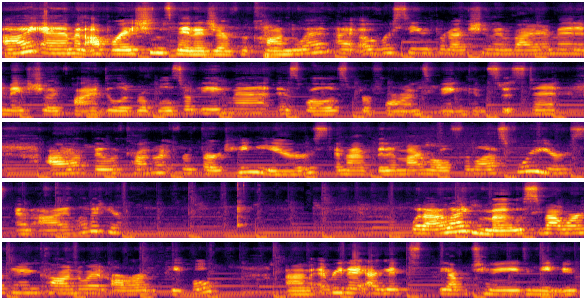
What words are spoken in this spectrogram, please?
I am an operations manager for Conduent. I oversee the production environment and make sure the client deliverables are being met as well as performance being consistent. I have been with Conduent for 13 years and I've been in my role for the last four years and I love it here. What I like most about working in Conduent are the people. Um, every day I get the opportunity to meet new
